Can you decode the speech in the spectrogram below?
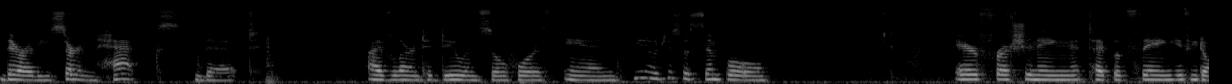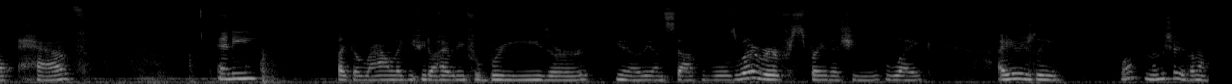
there are these certain hacks that I've learned to do and so forth. And, you know, just a simple air freshening type of thing if you don't have any like around like if you don't have any Febreze or you know the Unstopables whatever spray that you like I usually well let me show you hold on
